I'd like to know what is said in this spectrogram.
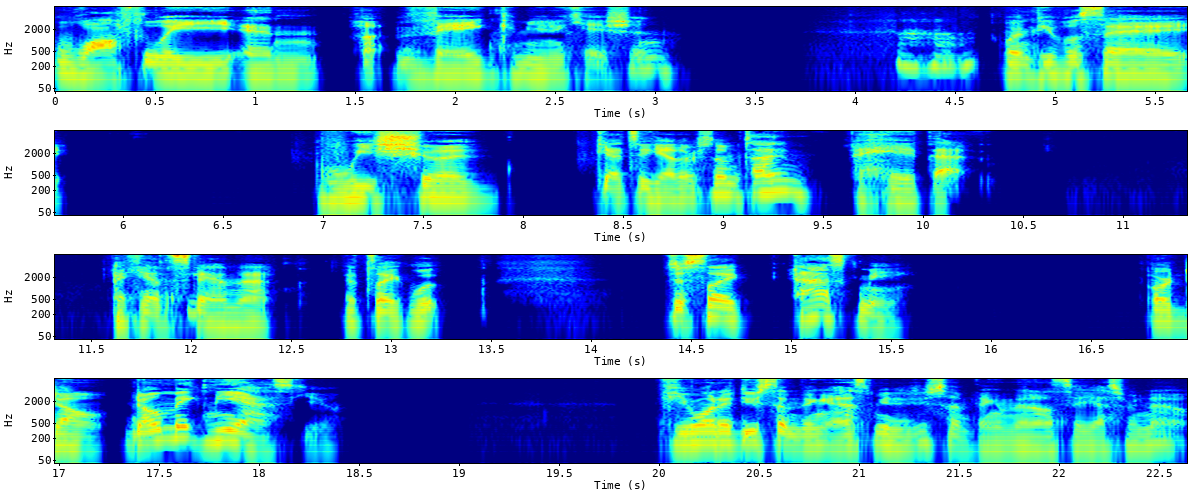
waffly and uh, vague communication. Uh-huh. When people say we should get together sometime, I hate that. I can't stand that. It's like what just like ask me or don't. Don't make me ask you. If you want to do something, ask me to do something and then I'll say yes or no.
